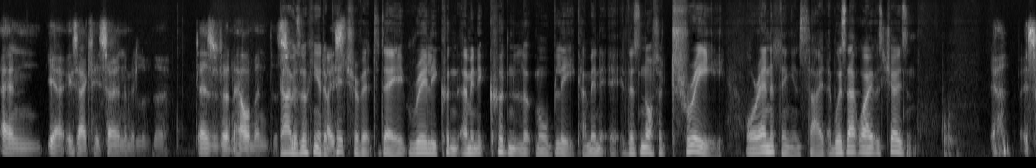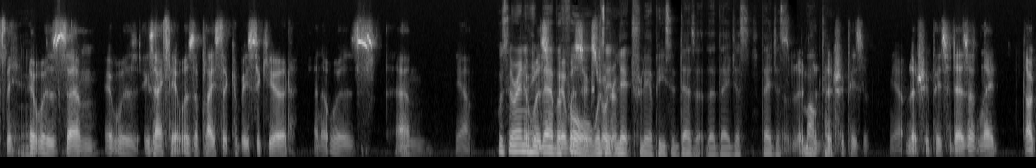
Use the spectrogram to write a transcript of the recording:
and yeah, exactly. So in the middle of the desert Helmand. I was looking at place. a picture of it today. It really couldn't. I mean, it couldn't look more bleak. I mean, it, there's not a tree or anything inside. Was that why it was chosen? Yeah, basically, yeah. it was. Um, it was exactly. It was a place that could be secured, and it was. Um, yeah. Was there anything was, there before? It was, was, it literally a piece of desert that they just they just marked literally piece of yeah, literally piece of desert, and they dug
